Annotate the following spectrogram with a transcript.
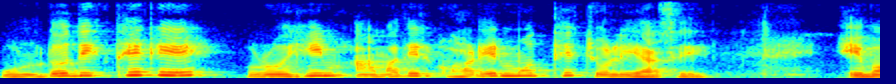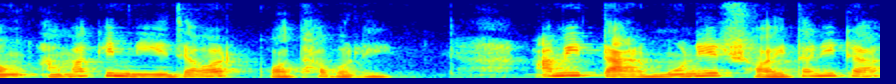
উল্টো দিক থেকে রহিম আমাদের ঘরের মধ্যে চলে আসে এবং আমাকে নিয়ে যাওয়ার কথা বলে। আমি তার মনের শয়তানিটা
